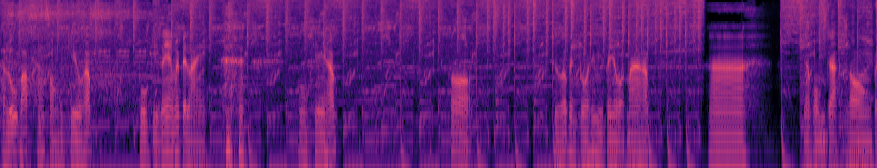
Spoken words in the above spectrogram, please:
ทะลุบัฟทั้งสองสกิลครับฟูกิก็ยังไม่เป็นไร โอเคครับ ก็ถือว่าเป็นตัวที่มีประโยชน์มากครับ อ่า เดี๋ยวผมจะลองไป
